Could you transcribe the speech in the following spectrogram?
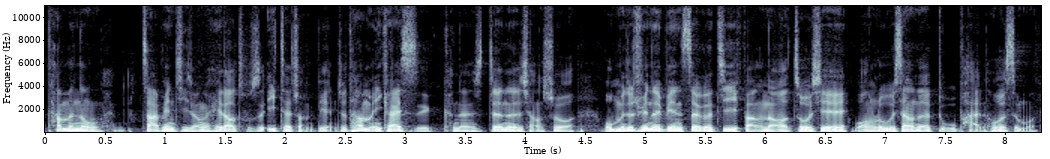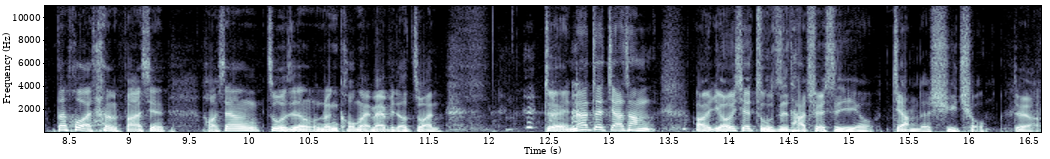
他们那种诈骗集团跟黑道组织一直在转变。就他们一开始可能真的想说，我们就去那边设个机房，然后做些网络上的赌盘或者什么。但后来他们发现，好像做这种人口买卖比较赚。对，那再加上呃，有一些组织，它确实也有这样的需求。对啊，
